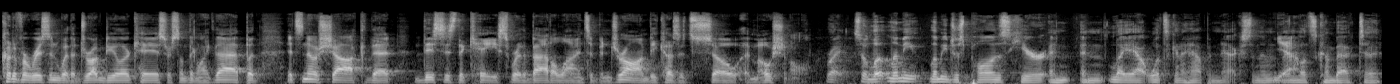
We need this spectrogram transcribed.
could have arisen with a drug dealer case or something like that but it's no shock that this is the case where the battle lines have been drawn because it's so emotional. Right. So let, let me let me just pause here and and lay out what's going to happen next and then, yeah. then let's come back to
